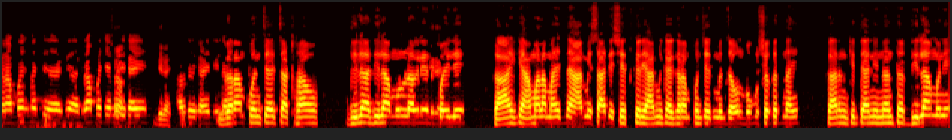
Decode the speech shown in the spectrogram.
ग्रामपंचायत ग्रामपंचायतमध्ये काय अर्ज काय दिला? ग्रामपंचायतचा ठराव दिला दिला म्हणू लागले पहिले. काय की आम्हाला माहीत नाही. आम्ही साधे शेतकरी आम्ही काय ग्रामपंचायतमध्ये जाऊन बघू शकत नाही. कारण की त्यांनी नंतर दिला म्हणे.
